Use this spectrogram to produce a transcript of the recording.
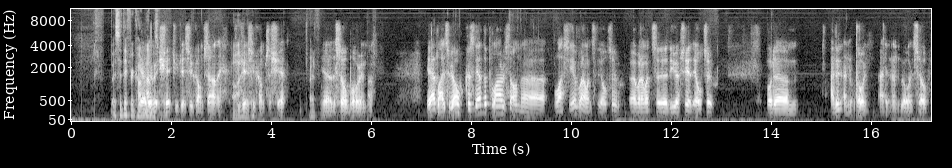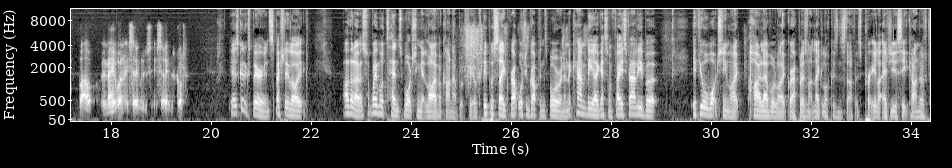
But it's a different kind yeah, of they're a bit shit jiu-jitsu comps, aren't they? Oh, jiu-jitsu comps are shit. Dreadful. Yeah, they're so boring, man. Yeah, I'd like to go because they had the Polaris on uh, last year when I went to the O2. Uh, when I went to the UFC at the O2, but um, I didn't end up going. I didn't end up going. So, but I, my mate went. and He said it was. He said it was good. Yeah, it's a good experience, especially like I don't know. It's way more tense watching it live. I can't help but feel because people say gra- watching grappling's boring, and it can be, I guess, on face value. But if you're watching like high level like grapplers, and like leg lockers and stuff, it's pretty like edge of your seat kind of.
